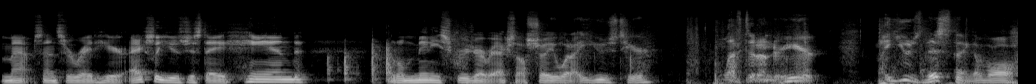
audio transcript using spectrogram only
map sensor right here. I actually used just a hand little mini screwdriver. Actually, I'll show you what I used here. Left it under here. I used this thing of all.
